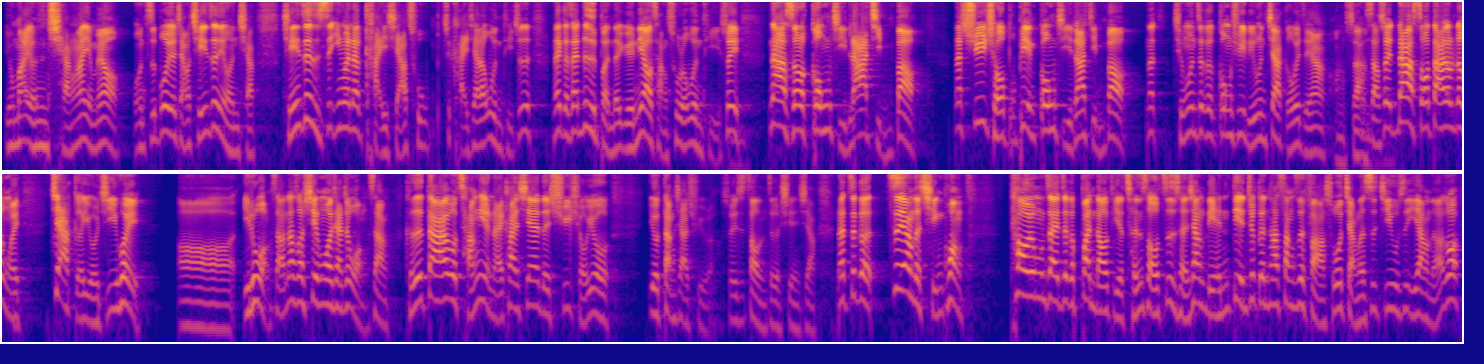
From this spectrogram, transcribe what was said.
有吗？有很强啊，有没有？我们直播有讲，前一阵有很强。前一阵子是因为那个凯霞出就凯霞的问题，就是那个在日本的原料厂出了问题，所以那时候的供给拉警报，那需求不变，供给拉警报，那请问这个供需理论价格会怎样？往上。所以那时候大家都认为价格有机会哦、呃、一路往上，那时候现货价就往上。可是大家又长远来看，现在的需求又。又荡下去了，所以是造成这个现象。那这个这样的情况套用在这个半导体的成熟制程，像联电，就跟他上次法说讲的是几乎是一样的。他说，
